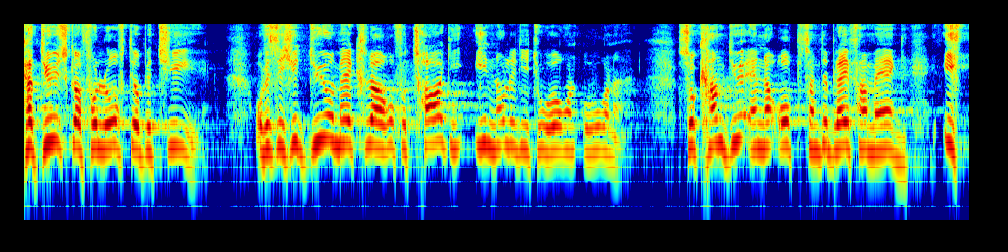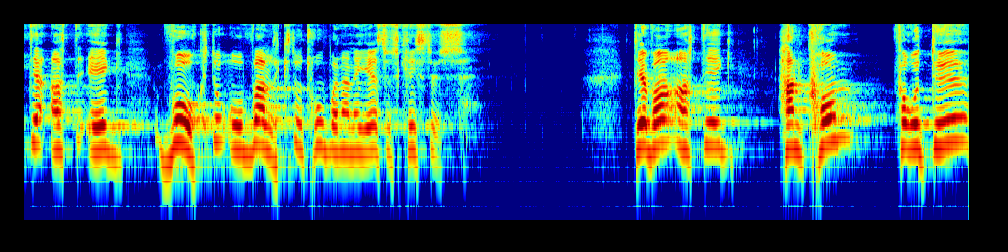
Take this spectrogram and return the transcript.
Hva du skal få lov til å bety. Og Hvis ikke du og vi klarer å få tak i innholdet i de to ordene, så kan du ende opp som det ble for meg etter at jeg vågte og valgte å tro på denne Jesus Kristus. Det var at jeg, han kom for å dø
